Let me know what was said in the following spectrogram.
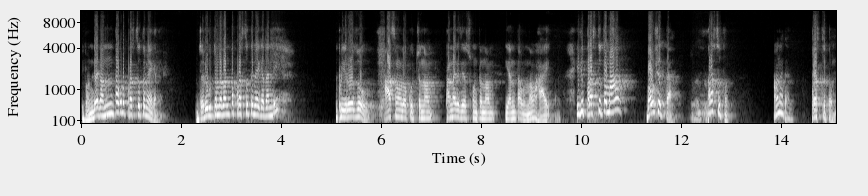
ఇప్పుడు ఉండేదంతా కూడా ప్రస్తుతమే కదా. జరుగుతున్నదంతా ప్రస్తుతమే కదండి. ఇప్పుడు ఈరోజు ఆసనంలో కూర్చున్నాం పండగ చేసుకుంటున్నాం ఎంత ఉన్నాం? హాయ్. ఇది ప్రస్తుతమా? భవిష్యత్తా? ప్రస్తుతం. అవునా ప్రస్తుతం.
